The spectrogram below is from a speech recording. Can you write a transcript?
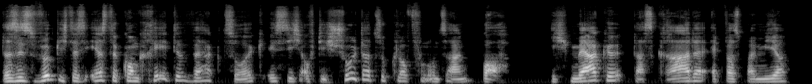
das ist wirklich das erste konkrete Werkzeug, ist sich auf die Schulter zu klopfen und sagen, boah, ich merke, dass gerade etwas bei mir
